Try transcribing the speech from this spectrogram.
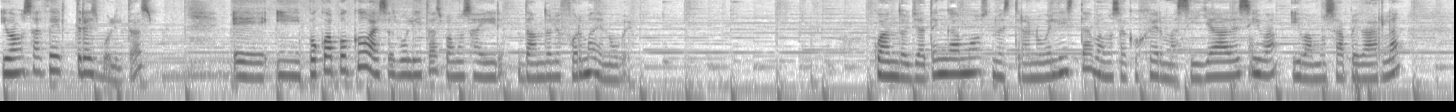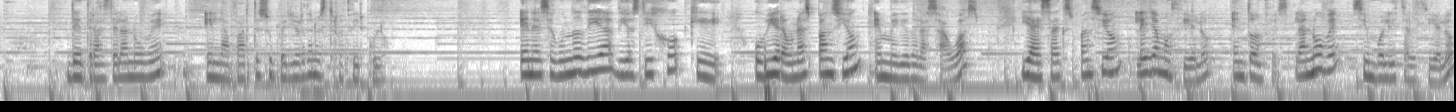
y vamos a hacer tres bolitas. Eh, y poco a poco a esas bolitas vamos a ir dándole forma de nube. Cuando ya tengamos nuestra nube lista, vamos a coger masilla adhesiva y vamos a pegarla detrás de la nube en la parte superior de nuestro círculo. En el segundo día Dios dijo que hubiera una expansión en medio de las aguas y a esa expansión le llamó cielo. Entonces la nube simboliza el cielo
